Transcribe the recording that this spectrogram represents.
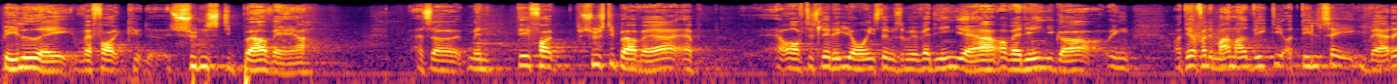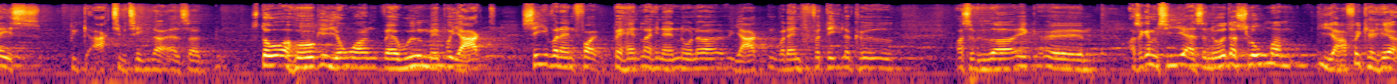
billede af, hvad folk øh, synes, de bør være. Altså, men det folk synes, de bør være, er, er ofte slet ikke i overensstemmelse med, hvad de egentlig er, og hvad de egentlig gør. Ikke? Og derfor er det meget, meget vigtigt at deltage i hverdagsaktiviteter. Altså stå og hugge i jorden, være ude med på jagt, se hvordan folk behandler hinanden under jagten, hvordan de fordeler kødet og så videre. Ikke? Øh, og så kan man sige, altså noget, der slog mig i Afrika her,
